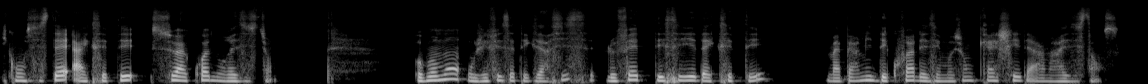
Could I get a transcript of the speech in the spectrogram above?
il consistait à accepter ce à quoi nous résistions. Au moment où j'ai fait cet exercice, le fait d'essayer d'accepter m'a permis de découvrir des émotions cachées derrière ma résistance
